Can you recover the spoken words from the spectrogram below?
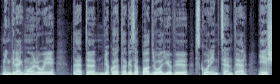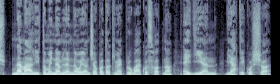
mint Greg Monroe tehát gyakorlatilag ez a padról jövő scoring center, és nem állítom, hogy nem lenne olyan csapat, aki megpróbálkozhatna egy ilyen játékossal.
